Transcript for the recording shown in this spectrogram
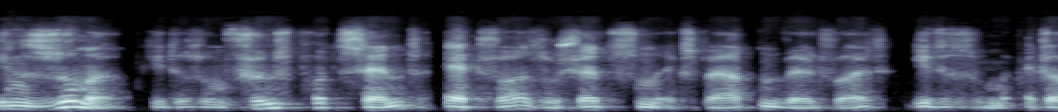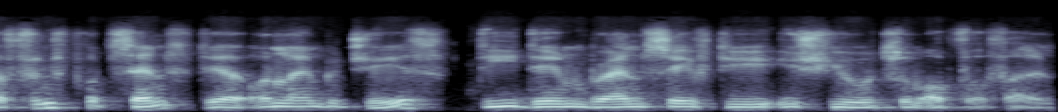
In Summe geht es um fünf Prozent etwa, so schätzen Experten weltweit, geht es um etwa fünf Prozent der Online-Budgets, die dem Brand Safety Issue zum Opfer fallen.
